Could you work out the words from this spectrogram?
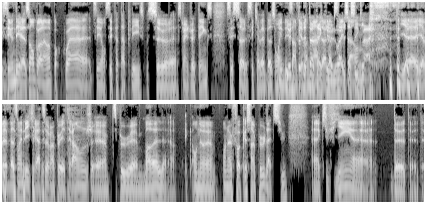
C'est une des raisons probablement pourquoi, tu sais, on s'est fait appeler sur Stranger Things. C'est ça, c'est qu'il y avait besoin des environnements de, ouais, ça c'est clair. puis il y avait besoin des créatures un peu étranges, un petit peu molles. On a, on a un focus un peu là-dessus. Euh, qui vient euh, de, de,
